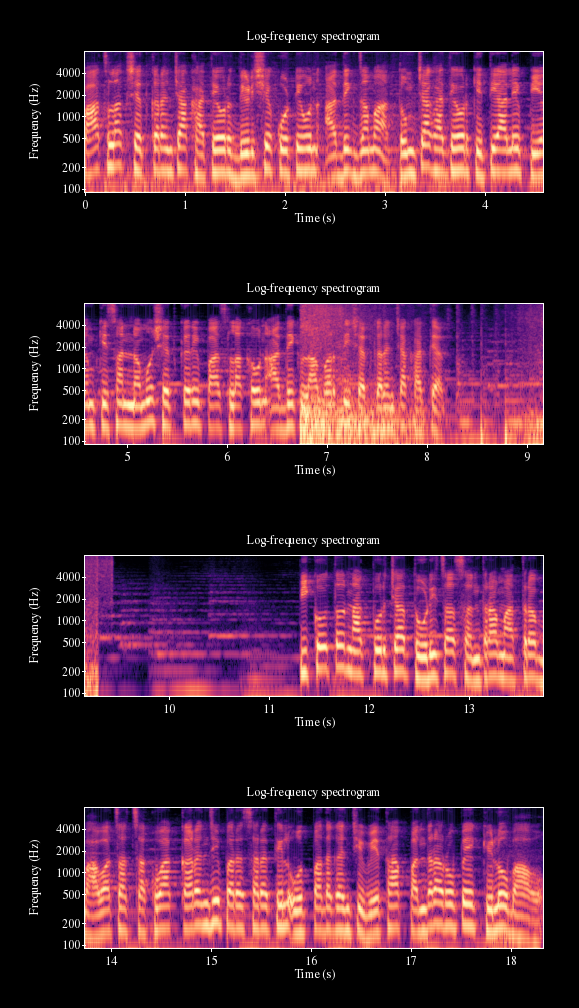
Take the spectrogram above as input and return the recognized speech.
पाच लाख शेतकऱ्यांच्या खात्यावर दीडशे कोटीहून अधिक जमा. तुमच्या खात्यावर किती आले? पीएम किसान नमो शेतकरी पाच लाखाहून अधिक लाभार्थी शेतकऱ्यांच्या खात्यात. पिकवतो नागपूरच्या तोडीचा संत्रा मात्र भावाचा चकवा. करंजी परिसरातील उत्पादकांची वेथा पंधरा रुपये किलो भाव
